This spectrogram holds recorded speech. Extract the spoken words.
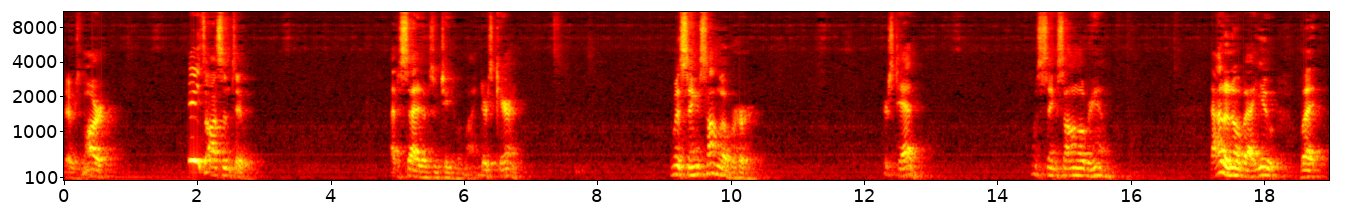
There's Mark. He's awesome too. I decided I was going to change my mind. There's Karen. I'm going to sing a song over her. There's Ted. I'm going to sing a song over him. I don't know about you, but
